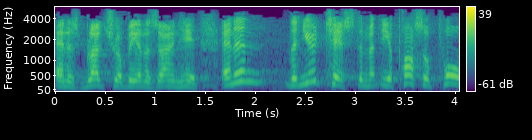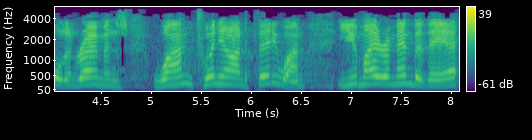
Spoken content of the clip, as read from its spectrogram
and his blood shall be on his own head. And in the New Testament, the Apostle Paul in Romans 1 29 to 31, you may remember there,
